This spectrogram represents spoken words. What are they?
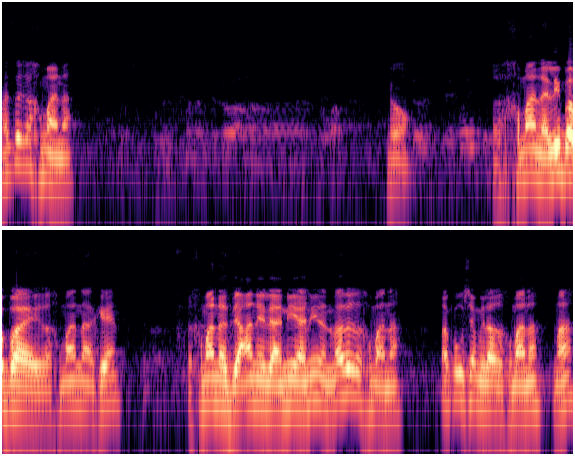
מה זה רחמנה? לא. רחמנה, ליבא באי, רחמנה, כן? רחמנה דענה לעני ענינן, מה זה רחמנה? מה פירוש המילה רחמנה? מה?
